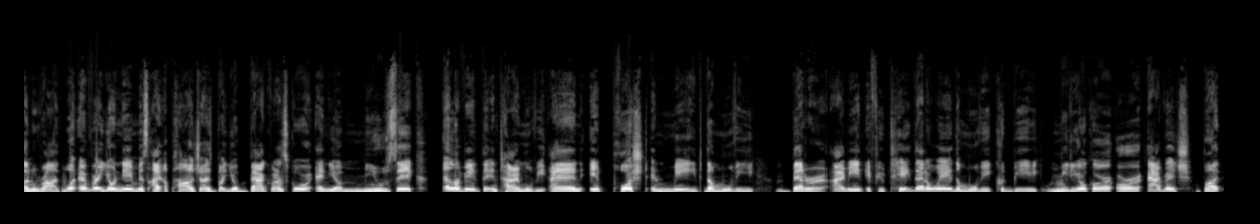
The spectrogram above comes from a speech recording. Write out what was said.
Anurad. Whatever your name is, I apologize, but your background score and your music elevate the entire movie and it pushed and made the movie better. I mean, if you take that away, the movie could be mediocre or average, but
